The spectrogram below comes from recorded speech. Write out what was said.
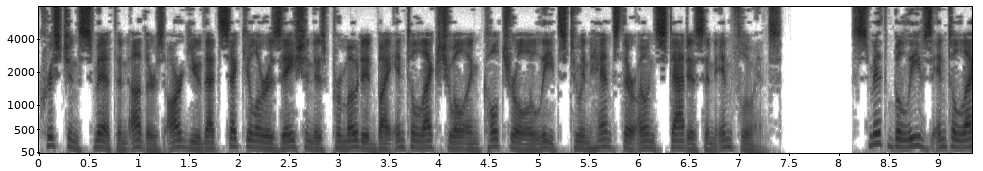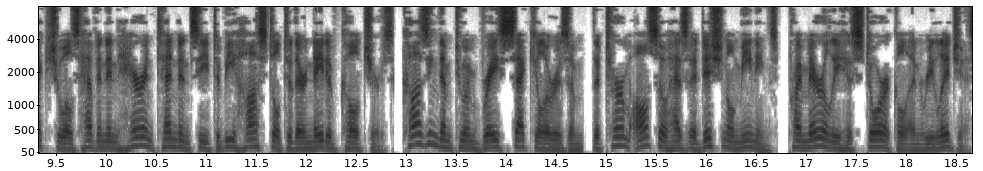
Christian Smith and others argue that secularization is promoted by intellectual and cultural elites to enhance their own status and influence. Smith believes intellectuals have an inherent tendency to be hostile to their native cultures, causing them to embrace secularism. The term also has additional meanings, primarily historical and religious.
